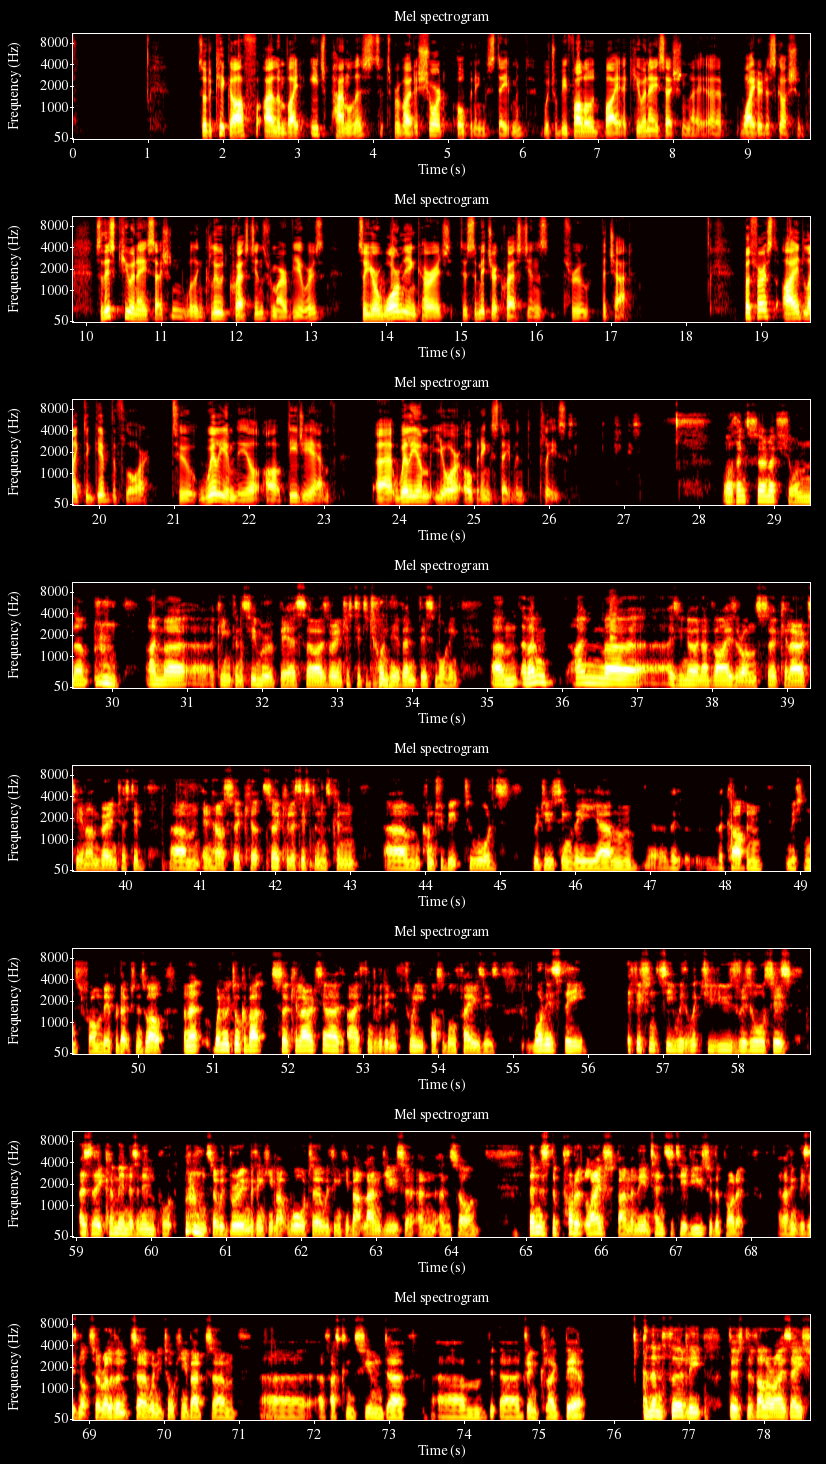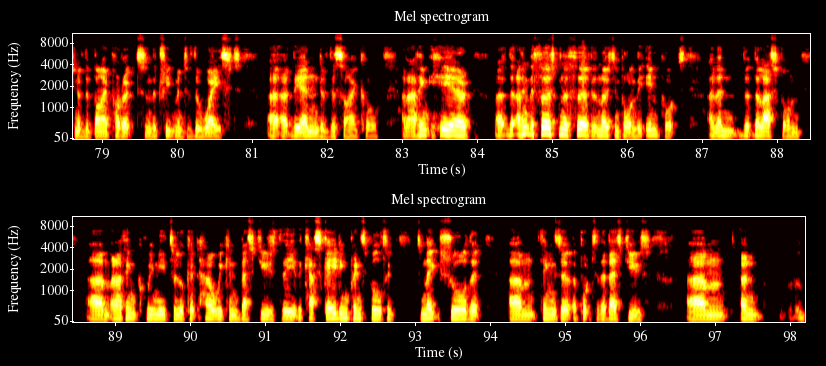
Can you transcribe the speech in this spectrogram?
So to kick off, I'll invite each panelist to provide a short opening statement, which will be followed by a Q&A session, a, a wider discussion. So this Q&A session will include questions from our viewers, so you're warmly encouraged to submit your questions through the chat. But first, I'd like to give the floor to William Neal of DG ENV. Uh, William, your opening statement, please. Well, thanks very much, Sean. Um, I'm a, a, keen consumer of beer, so I was very interested to join the event this morning. Um, and I'm, I'm, uh, as you know, an advisor on circularity, and I'm very interested um, in how circu- circular systems can um, contribute towards reducing the, um, uh, the the carbon emissions from beer production as well. And uh, when we talk about circularity, I, I think of it in three possible phases. One is the efficiency with which you use resources as they come in as an input. so with brewing, we're thinking about water, we're thinking about land use and, and so on. Then there's the product lifespan and the intensity of use of the product. And I think this is not so relevant uh, when you're talking about um, uh, a fast consumed uh, um, uh, drink like beer. And then thirdly, there's the valorization of the byproducts and the treatment of the waste uh, at the end of the cycle. And I think here, uh, I think the first and the third are the most important, the inputs, and then the, the last one. Um, and I think we need to look at how we can best use the, the cascading principle to, to make sure that um, things are, are, put to the best use. Um, and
